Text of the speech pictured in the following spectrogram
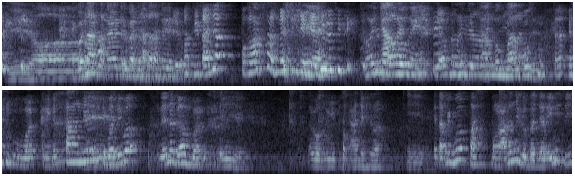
Iya. oh Gue salah satu itu, gue salah satu Ya, itu. pas ditanya pengelasan aja kayak gitu sih. Nyambung ya. Nyambung, Nyambung nyambung, nyambung buat keringetan dia Iya. tiba-tiba kerjanya gambar. Iya. Emang gitu sih aneh lah. Iya. Eh tapi gue pas pengelasan juga belajar ini sih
